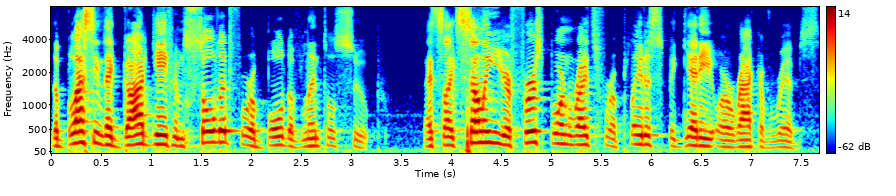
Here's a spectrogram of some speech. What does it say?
the blessing that God gave him, sold it for a bowl of lentil soup. That's like selling your firstborn rights for a plate of spaghetti or a rack of ribs.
